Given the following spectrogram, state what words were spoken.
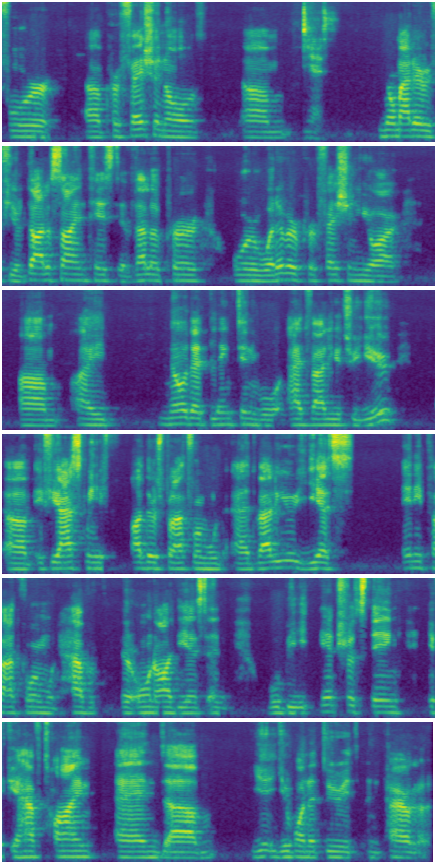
for uh, professionals. Um, yes. No matter if you're a data scientist, developer, or whatever profession you are, um, I know that LinkedIn will add value to you. Um, if you ask me if others platform would add value, yes, any platform would have their own audience and will be interesting if you have time and um, you, you want to do it in parallel.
